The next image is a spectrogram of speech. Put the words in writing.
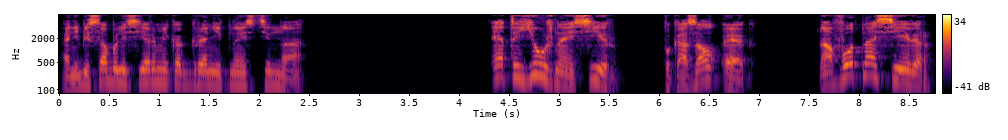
а небеса были серыми, как гранитная стена. «Это южная, Сир», — показал Эк. «А вот на север».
